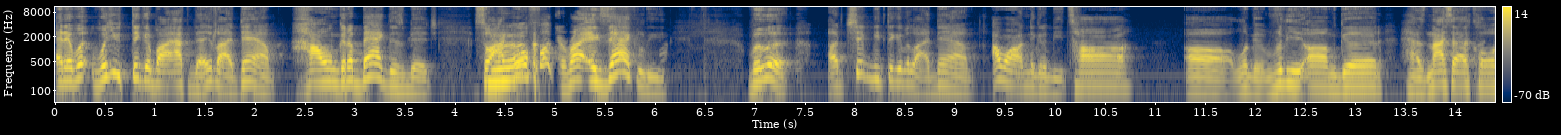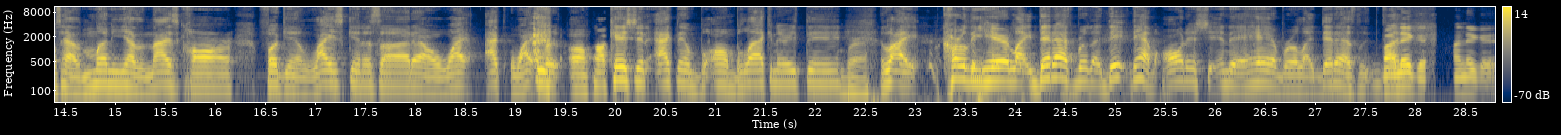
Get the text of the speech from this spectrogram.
And then what, what you thinking about after that? It's like, damn, how I'm gonna bag this bitch? So I go fuck her, right? Exactly. But look, a chick be thinking like, damn, I want a nigga to be tall, uh, looking really um good, has nice ass clothes, has money, has a nice car, fucking light skin aside that, or white act, white per- um, Caucasian acting bl- um black and everything, Bruh. like curly hair, like dead ass, bro. Like they, they have all this shit in their hair, bro. Like dead ass. My nigga, my nigga.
